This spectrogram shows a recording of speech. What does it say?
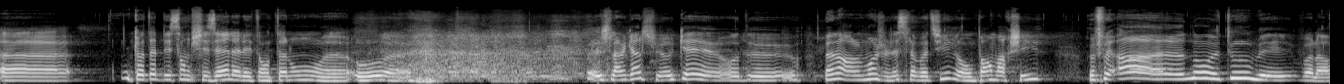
Euh, quand elle descend de chez elle, elle est en talons hauts. je la regarde, je fais, ok, on de... bah, normalement, je laisse la voiture on part marcher. Me fait, ah, non, et tout, mais voilà.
